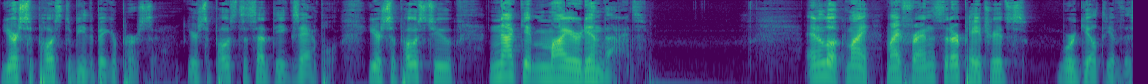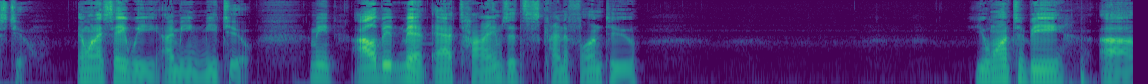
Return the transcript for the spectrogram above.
you're supposed to be the bigger person. You're supposed to set the example. You're supposed to not get mired in that. And look, my, my friends that are patriots were guilty of this too. And when I say we, I mean me too. I mean, I'll admit, at times it's kind of fun to you want to be uh,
